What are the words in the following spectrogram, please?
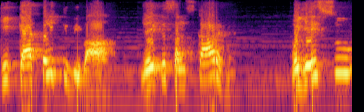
कि कैथोलिक विवाह जो एक संस्कार है, वो यीशु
